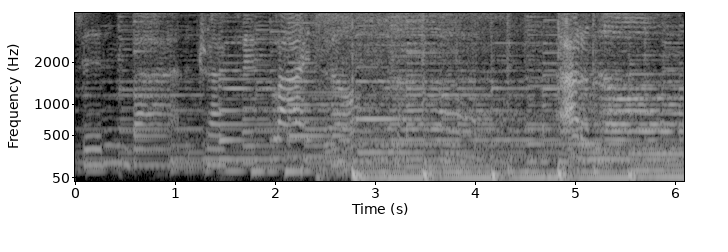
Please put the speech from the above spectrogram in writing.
sitting by the traffic light zone. I don't know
